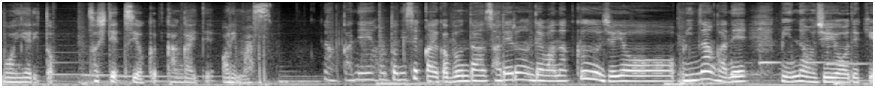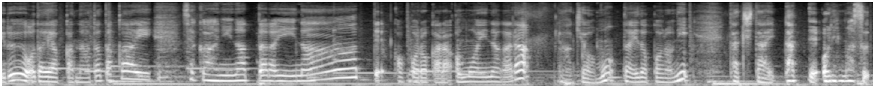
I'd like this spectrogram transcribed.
ぼんやりとそして強く考えております。なんかね本当に世界が分断されるんではなく需要みんながねみんなを受容できる穏やかな温かい世界になったらいいなーって心から思いながら今日も台所に立ちたい立っております。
